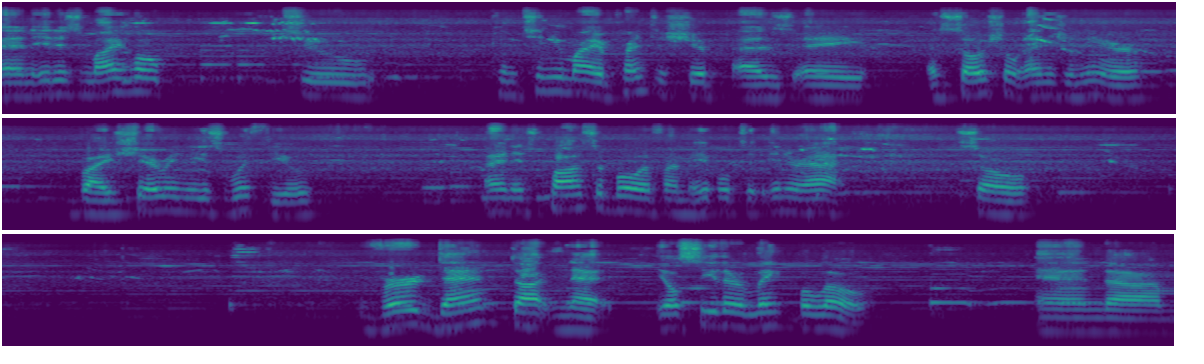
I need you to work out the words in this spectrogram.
And it is my hope to continue my apprenticeship as a, a social engineer by sharing these with you. And it's possible if I'm able to interact. So, verdant.net, you'll see their link below. And um,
